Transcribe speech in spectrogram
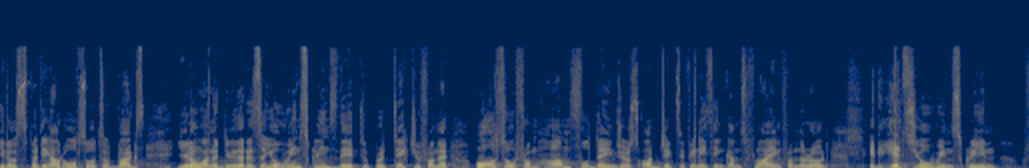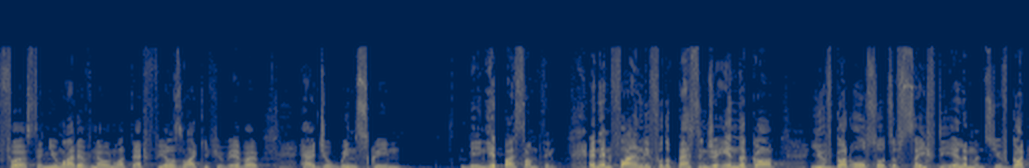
you know, spitting out all sorts of bugs. You don't want to do that. And so your windscreen's there to protect you from that. Also from harmful, dangerous objects. If anything comes flying from the road, it hits your windscreen first. And you might have known what that feels like if you've ever had your windscreen being hit by something. And then finally, for the passenger in the car, you've got all sorts of safety elements. You've got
